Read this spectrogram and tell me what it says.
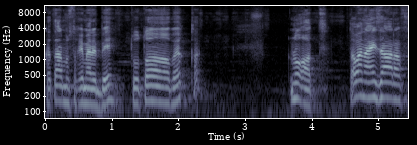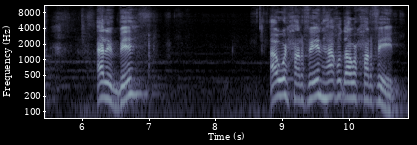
قطع المستقيم أ ب تطابق نقط. طبعا عايز أعرف أ ب أول حرفين هاخد أول حرفين.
